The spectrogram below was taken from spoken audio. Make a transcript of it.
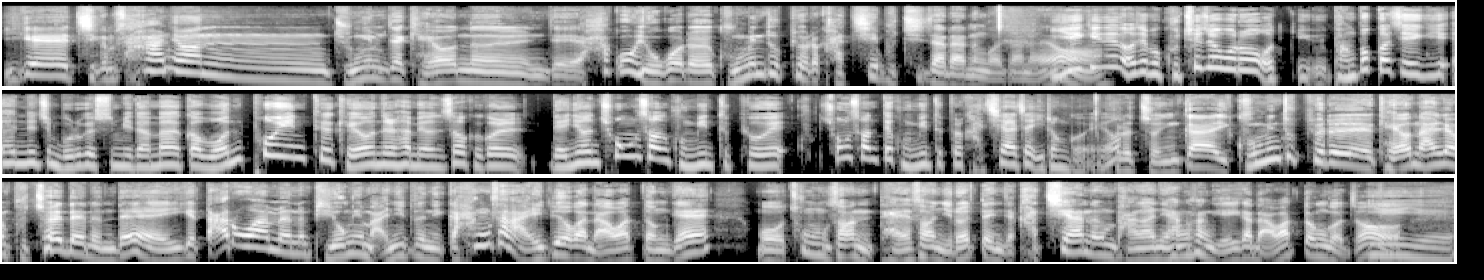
이게 지금 4년 중임제 개헌을 이제 하고 요거를 국민 투표를 같이 붙이자라는 거잖아요. 이 얘기는 어제 뭐 구체적으로 어- 이 방법까지 얘기했는지 모르겠습니다만, 그러니까 원 포인트 개헌을 하면서 그걸 내년 총선 국민 투표에 총선 때 국민 투표를 같이 하자 이런 거예요. 그렇죠. 그러니까 이 국민 투표를 개헌하려면 붙여야 되는데 이게 따로 하면은 비용이 많이 드니까 항상 아이디어가 나왔던 게 뭐 총선, 대선 이럴 때 이제 같이 하는 방안이 항상 얘기가 나왔던 거죠. 예, 예.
